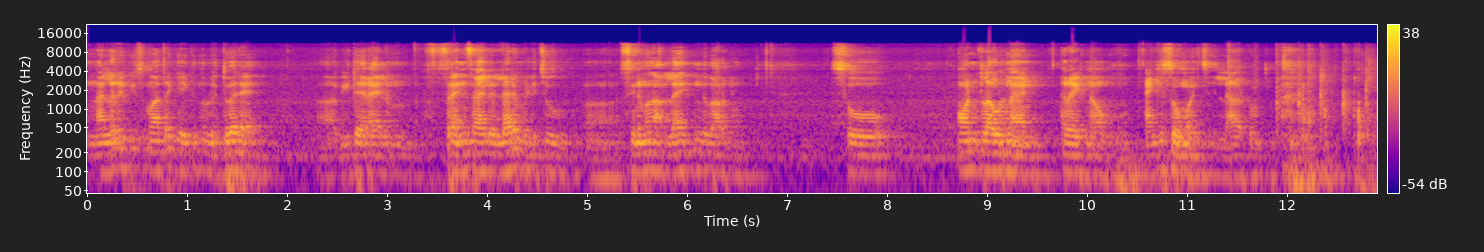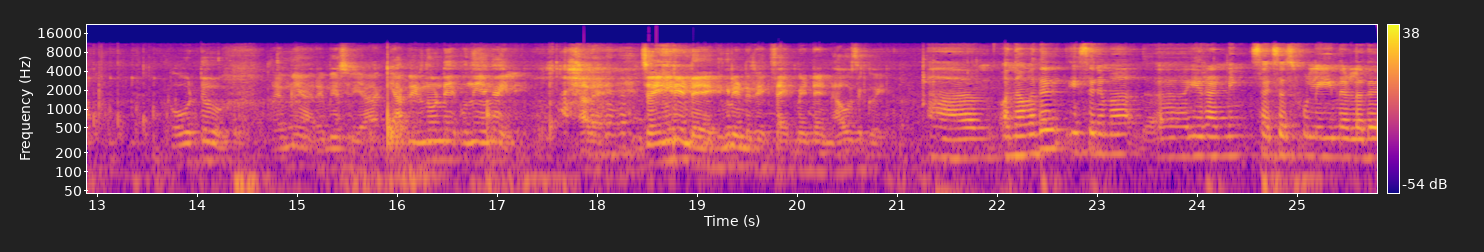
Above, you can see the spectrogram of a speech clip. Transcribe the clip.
നല്ല റിവ്യൂസ് മാത്രമേ കേൾക്കുന്നുള്ളൂ ഇതുവരെ. ആ, വീട്ടുകാരായാലും ഫ്രണ്ട്സ് ആയാലും എല്ലാവരും വിളിച്ചു. സിനിമ എന്ന് പറഞ്ഞു. So on cloud nine right now thank you so much എല്ലാവർക്കും. Over to Ramya Ramya Sree. ആ ഗ്യാപ്പിൽ ഇരുന്നുകൊണ്ട് ഒന്ന് ഞങ്ങായില്ലേ അതെ. സോ എങ്ങനെയുണ്ട്? എങ്ങനെയുണ്ട് ഒരു എക്സൈറ്റ്മെന്റ് ഹൗസ് ഇറ്റ് ഗോയിങ് ഒന്നാമത് ഈ സിനിമ ഈ റണ്ണിങ് സക്സസ്ഫുള്ളി എന്നുള്ളത്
